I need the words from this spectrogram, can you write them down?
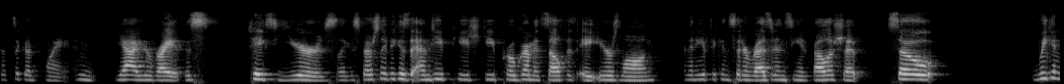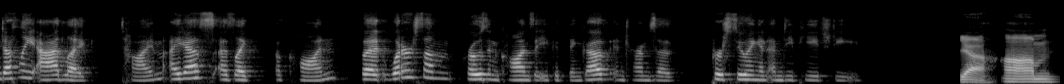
That's a good point. And yeah, you're right. This takes years, like especially because the MD PhD program itself is 8 years long and then you have to consider residency and fellowship. So we can definitely add like time, I guess, as like a con. But what are some pros and cons that you could think of in terms of pursuing an MD PhD? Yeah. Um,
